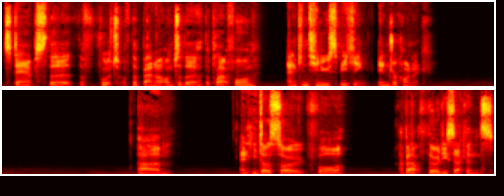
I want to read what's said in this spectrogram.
stamps the the foot of the banner onto the the platform and continues speaking in Draconic. Um, and he does so for about thirty seconds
